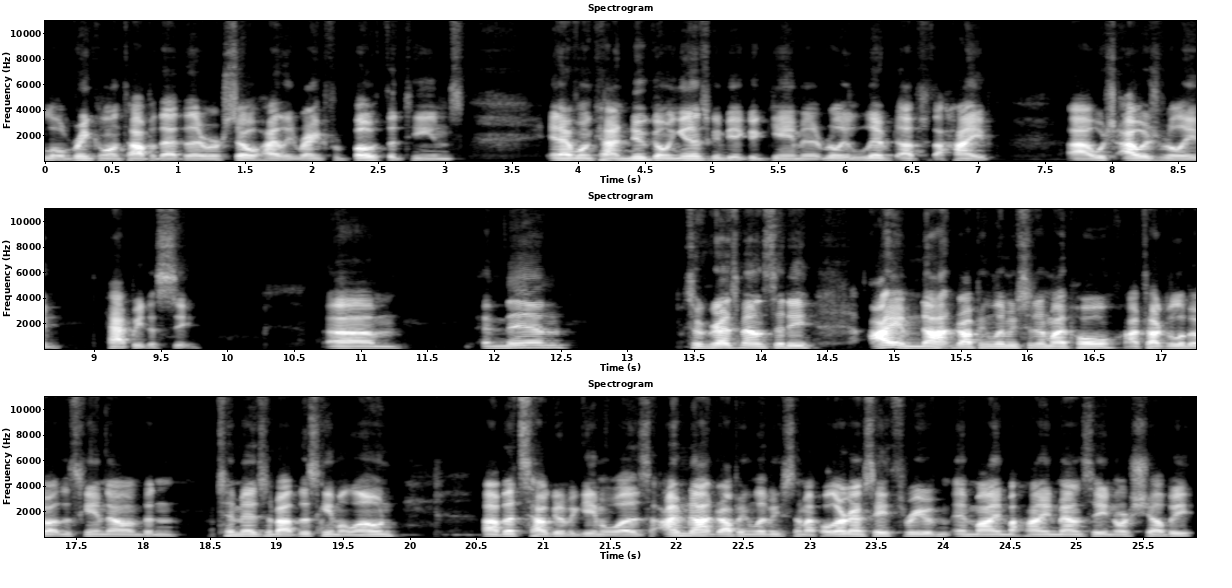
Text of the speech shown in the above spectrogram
little wrinkle on top of that that they were so highly ranked for both the teams, and everyone kind of knew going in it was going to be a good game, and it really lived up to the hype, uh, which I was really happy to see. Um, and then, so congrats Mound City. I am not dropping Livingston in my poll. I've talked a little bit about this game now. I've been 10 minutes about this game alone. Uh, that's how good of a game it was. I'm not dropping Livingston in my poll. They're going to say three in mine behind Mound City, North Shelby.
